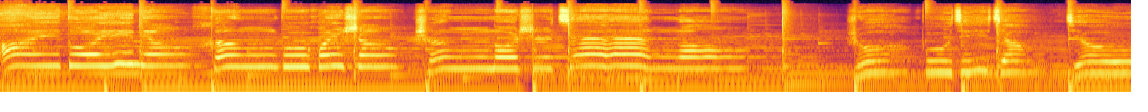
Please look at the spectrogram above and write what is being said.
爱多一秒，恨不会少，承诺是煎熬。若不计较，就。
